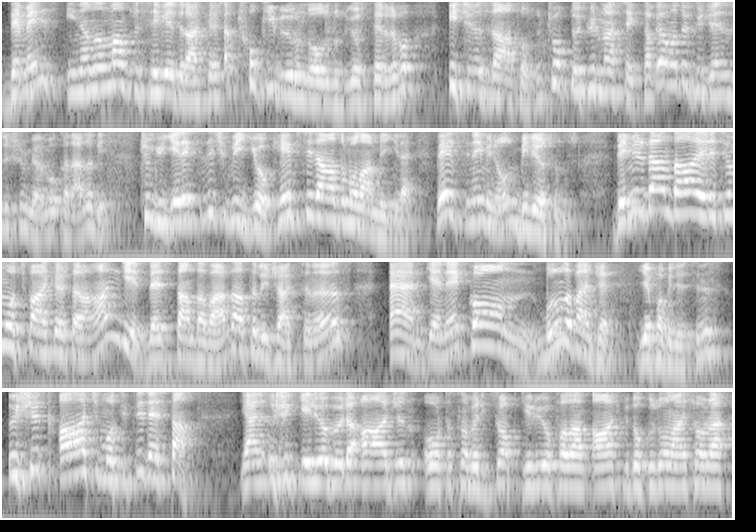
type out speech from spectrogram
demeniz inanılmaz bir seviyedir arkadaşlar. Çok iyi bir durumda olduğunuzu gösterir bu. İçiniz rahat olsun. Çok dökülmezsek tabii ama döküleceğinizi düşünmüyorum. O kadar da değil. Çünkü gereksiz hiçbir bilgi yok. Hepsi lazım olan bilgiler. Ve hepsine emin olun biliyorsunuz. Demirden daha eritme motifi arkadaşlar hangi destanda vardı hatırlayacaksınız. Ergenekon. Bunu da bence yapabilirsiniz. Işık ağaç motifli destan. Yani ışık geliyor böyle ağacın ortasına böyle drop giriyor falan. Ağaç bir 9-10 ay sonra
